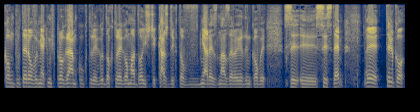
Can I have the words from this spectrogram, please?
komputerowym jakimś programku, którego, do którego ma dojście każdy, kto w miarę zna zero-jedynkowy sy, y, system, y, tylko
